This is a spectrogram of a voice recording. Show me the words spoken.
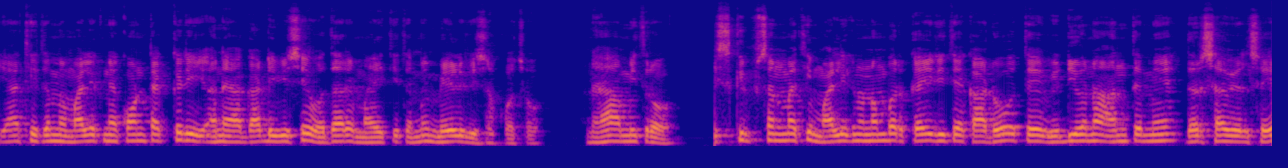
ત્યાંથી તમે માલિકને કોન્ટેક્ટ કરી અને આ ગાડી વિશે વધારે માહિતી તમે મેળવી શકો છો. અને હા, મિત્રો ડિસ્ક્રિપ્શનમાંથી માલિકનો નંબર કઈ રીતે કાઢો તે વિડીયોના અંતે મેં દર્શાવેલ છે,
